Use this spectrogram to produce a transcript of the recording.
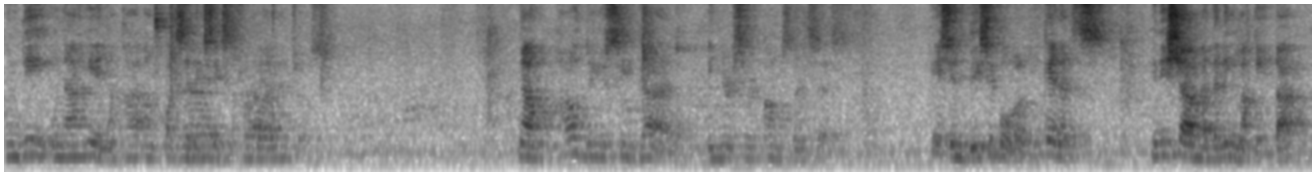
kundi unahin ang, ka- ang pagsaliksik sa kaharian ng Diyos. Now, how do you see God in your circumstances? He is invisible. He cannot, hindi siya madaling makita.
